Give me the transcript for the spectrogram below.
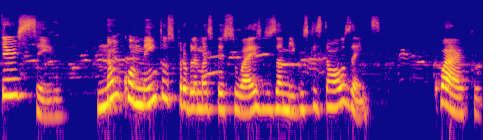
Terceiro, não comenta os problemas pessoais dos amigos que estão ausentes. Quarto,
